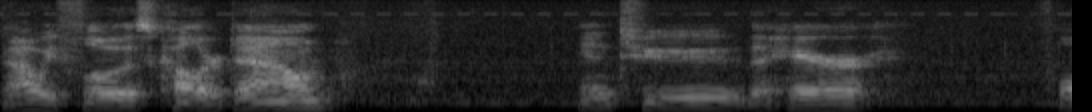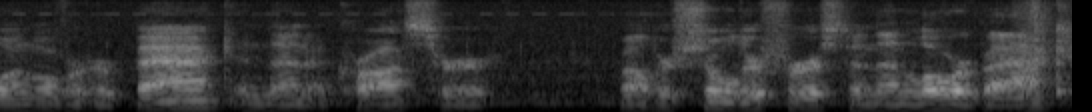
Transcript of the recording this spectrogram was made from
Now we flow this color down into the hair flowing over her back and then across her, well her shoulder first and then lower back.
